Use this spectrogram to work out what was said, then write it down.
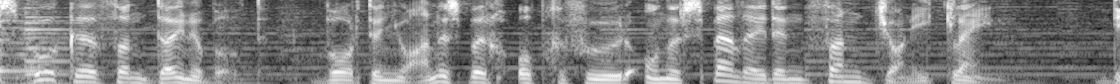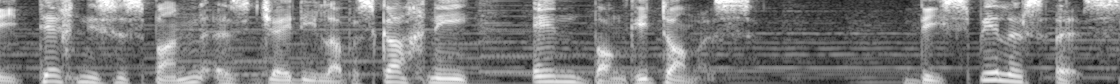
Spooke van Dunebuld word in Johannesburg opgevoer onder spelleiding van Johnny Klein. Die tegniese span is JD Labuskaghni en Bongie Thomas. Die spelers is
